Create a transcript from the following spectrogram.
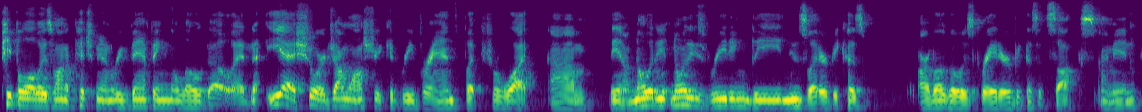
people always want to pitch me on revamping the logo. And yeah, sure, John Wall Street could rebrand, but for what? Um, you know, nobody nobody's reading the newsletter because our logo is greater because it sucks. I mean,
